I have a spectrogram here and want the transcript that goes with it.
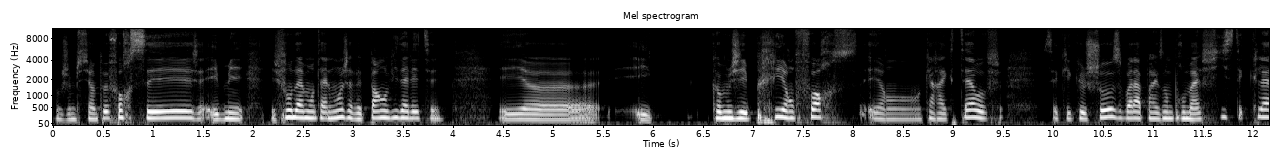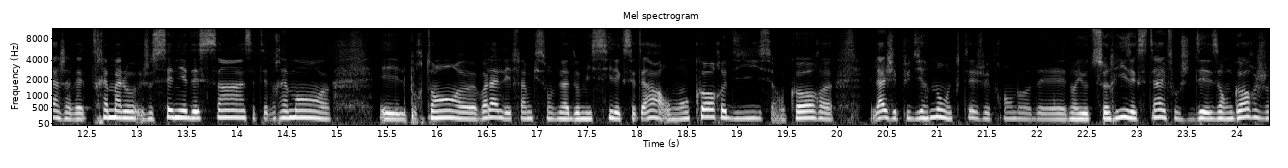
Donc je me suis un peu forcée. Mais, mais fondamentalement, j'avais pas envie d'allaiter. Et, euh, et comme j'ai pris en force et en caractère, c'est quelque chose, voilà, par exemple pour ma fille, c'était clair, j'avais très mal, je saignais des seins, c'était vraiment, euh, et pourtant, euh, voilà, les femmes qui sont venues à domicile, etc., ont encore dit, c'est encore, euh, et là j'ai pu dire non, écoutez, je vais prendre des noyaux de cerise, etc., il faut que je désengorge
